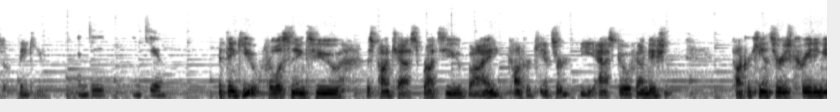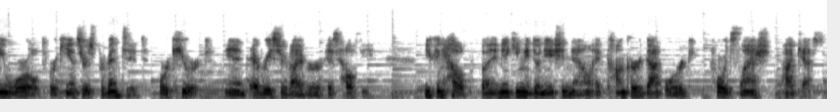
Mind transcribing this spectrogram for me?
So thank you. Indeed. Thank you. And thank you for listening to this podcast brought to you by Conquer Cancer, the ASCO Foundation. Conquer Cancer is creating a world where cancer is prevented or cured and every survivor is healthy. You can help by making a donation now at conquer.org forward slash podcast.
